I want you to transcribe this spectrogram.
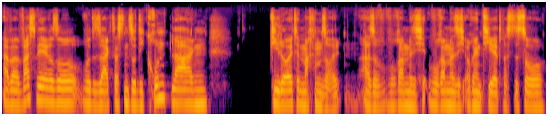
Aber was wäre so, wo du sagst, das sind so die Grundlagen, die Leute machen sollten? Also woran man sich, woran man sich orientiert? Was ist so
